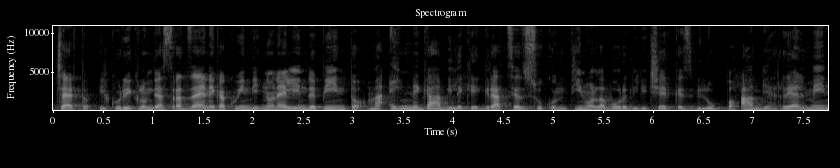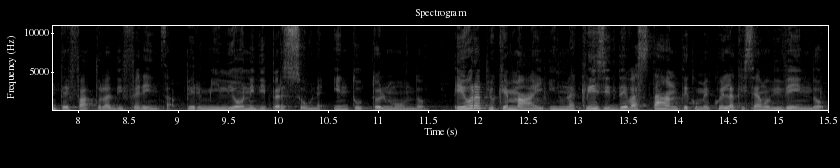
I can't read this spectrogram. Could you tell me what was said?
Certo, il curriculum di AstraZeneca quindi non è lindo e pinto, ma è innegabile che grazie al suo continuo lavoro di ricerca e sviluppo abbia realmente fatto la differenza per milioni di persone in tutto il mondo. E ora più che mai, in una crisi devastante come quella che stiamo vivendo,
